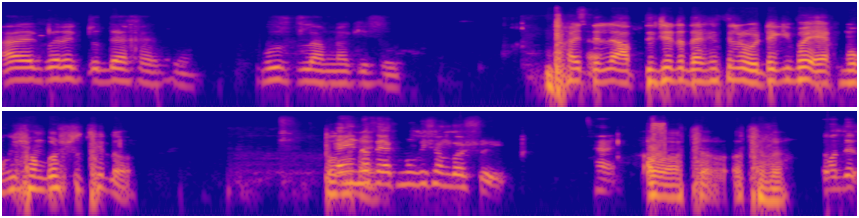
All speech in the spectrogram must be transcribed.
আরেকবার একটু দেন। বুঝলাম না কিছু। ভাই। তাহলে আপনি যেটা দেখেছিলেন ওইটা কি ভাই একমুখী সংঘর্ষ ছিল? কাইন্ড অফ একমুখী সংঘর্ষই। ও আচ্ছা আচ্ছা ভাই। তোমাদের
